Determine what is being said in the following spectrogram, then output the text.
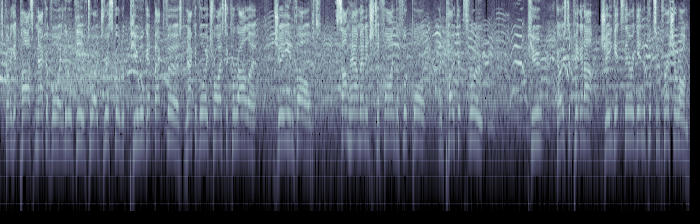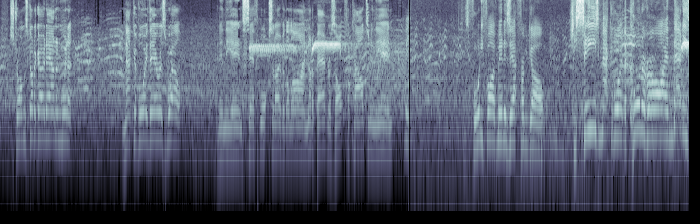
She's got to get past McEvoy. Little give to O'Driscoll. Pugh will get back first. McEvoy tries to corral her. Gee involved. Somehow managed to find the football and poke it through. Pugh goes to pick it up. Gee gets there again to put some pressure on. Strom's got to go down and win it. McEvoy there as well. And in the end, Seth walks it over the line. Not a bad result for Carlton in the end. She's 45 metres out from goal. She sees McEvoy at the corner of her eye, and that is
